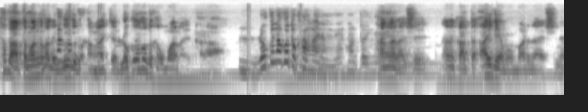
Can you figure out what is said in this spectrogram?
ただ頭の中でグーグル考えてろくなことか思わないからうん、ろくなこと考えないね本当にね考。えないしなんかアイデアも生まれないしね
